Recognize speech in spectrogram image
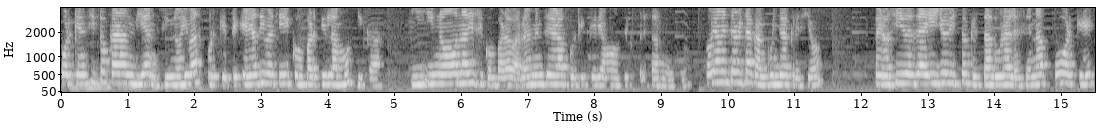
porque en sí tocaran bien, sino ibas porque te querías divertir y compartir la música. Y, y no, nadie se comparaba, realmente era porque queríamos expresarnos, ¿no? Obviamente ahorita Cancún ya creció, pero sí, desde ahí yo he visto que está dura la escena porque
